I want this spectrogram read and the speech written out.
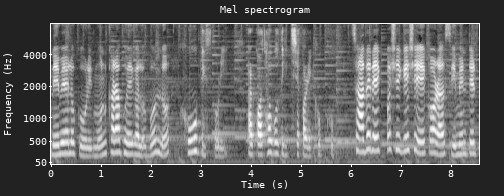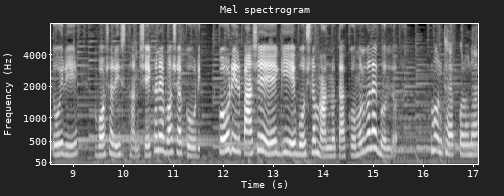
নেমে এলো কৌরির। মন খারাপ হয়ে গেল বলল খুব মিস করি। আর কথাও বলতে ইচ্ছে করে খুব খুব। ছাদের এক পাশে গেছে করা সিমেন্টের তৈরি বসার স্থান। সেখানে বসা কৌরি। কৌরির পাশে গিয়ে বসল মান্যতা। কোমল গলায় বলল মন খারাপ করো না।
